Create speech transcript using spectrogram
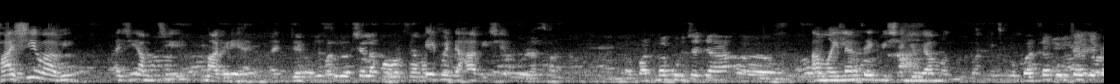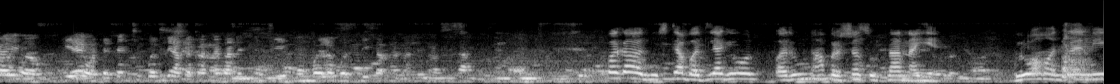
फाशी व्हावी अशी आमची मागणी आहे. एक मिनिट हा विषय पूर्ण बदलापूरच्या ज्या महिलांचा एक विषय घेऊया मग. बदलापूरच्या जे काही पी आय होते त्यांची बदली आता करण्यात आली त्यांची मुंबईला बदली करण्यात आली बघा नुसत्या बदल्या घेऊन वरून हा प्रश्न सुटणार नाहीये. गृहमंत्र्यांनी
